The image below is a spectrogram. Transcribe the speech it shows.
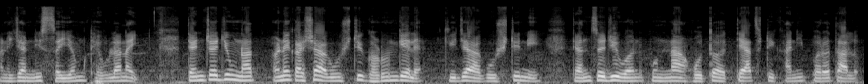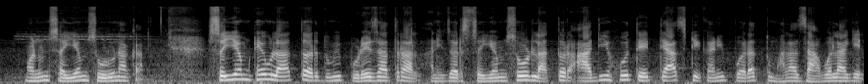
आणि ज्यांनी संयम ठेवला नाही त्यांच्या जीवनात अनेक अशा गोष्टी घडून गेल्या. की ज्या गोष्टींनी त्यांचं जीवन पुन्हा होतं त्याच ठिकाणी परत आलं. म्हणून संयम सोडू नका. संयम ठेवला तर तुम्ही पुढे जात राहाल आणि जर संयम सोडला तर आधी होते त्याच ठिकाणी परत तुम्हाला जावं लागेल.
